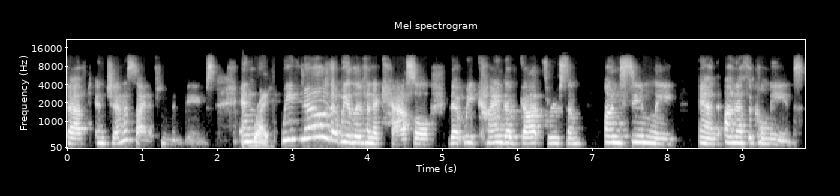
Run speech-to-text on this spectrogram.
theft and genocide of human beings. And right. we know that we live in a castle that we kind of got through some unseemly and unethical means.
